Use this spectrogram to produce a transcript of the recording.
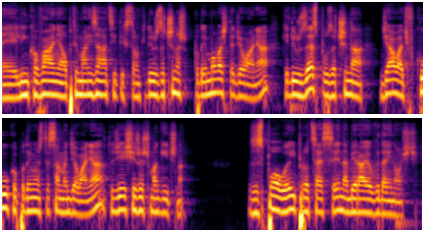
e, linkowania, optymalizacji tych stron, kiedy już zaczynasz podejmować te działania, kiedy już zespół zaczyna działać w kółko, podejmując te same działania, to dzieje się rzecz magiczna. Zespoły i procesy nabierają wydajności.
